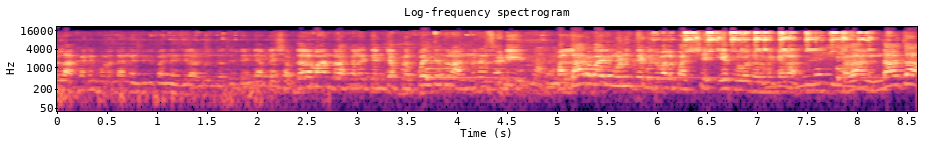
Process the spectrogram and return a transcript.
प्रपंच लाखाने पुरता नदी पण नदी आढळून जाते. त्यांनी आपल्या शब्दाला मान राखायला त्यांच्या प्रपंचातून आणण्यासाठी मल्हारवारी म्हणून त्यांनी तुम्हाला पाचशे एक रुपये धर्म केला. सदानंदाचा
